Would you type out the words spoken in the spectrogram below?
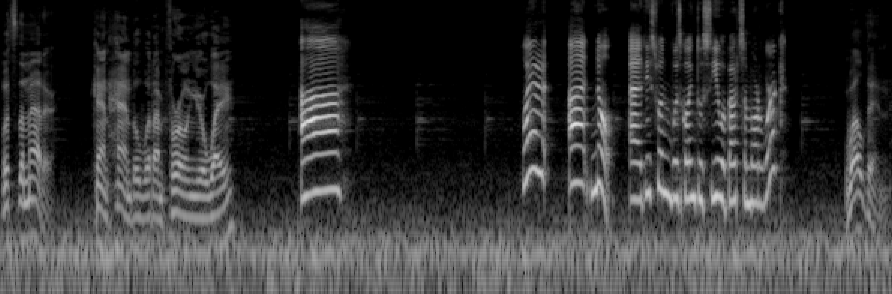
What's the matter? Can't handle what I'm throwing your way? Uh... Uh, no. Uh, this one was going to see you about some more work. Well then,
